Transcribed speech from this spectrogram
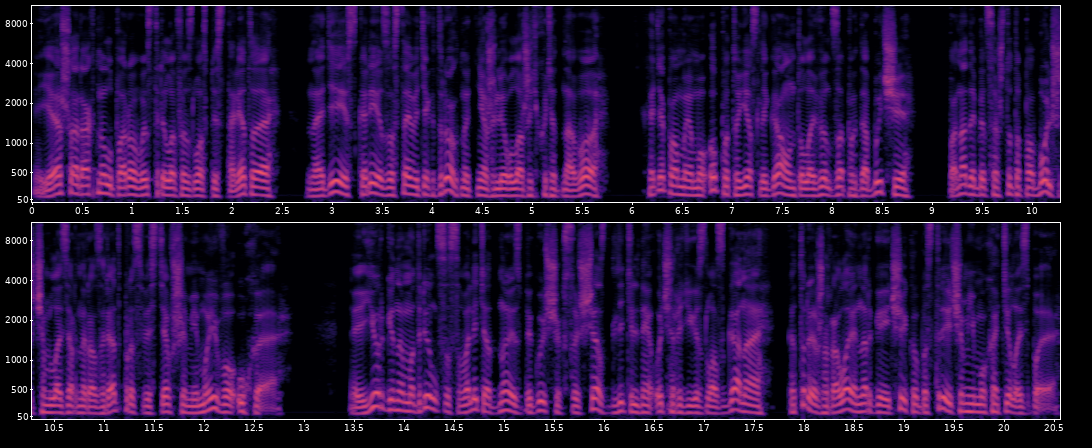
Я шарахнул пару выстрелов из лаз пистолета, надеясь скорее заставить их дрогнуть, нежели уложить хоть одного. Хотя по моему опыту, если Гаунт уловил запах добычи, понадобится что-то побольше, чем лазерный разряд, просвистевший мимо его уха. Юрген умудрился свалить одно из бегущих существ длительной очередью из лазгана, которая жрала энергоячейку быстрее, чем ему хотелось бы.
